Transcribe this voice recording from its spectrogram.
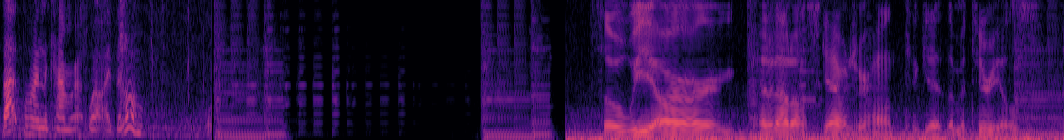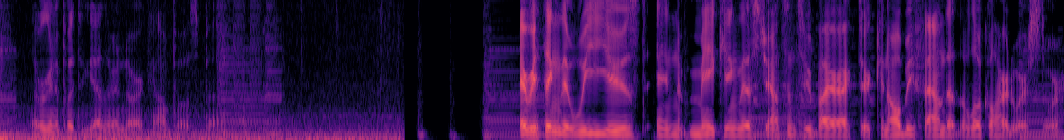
back behind the camera where I belong. So we are headed out on a scavenger hunt to get the materials that we're going to put together into our compost bed. Everything that we used in making this Johnson Su bioreactor can all be found at the local hardware store.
